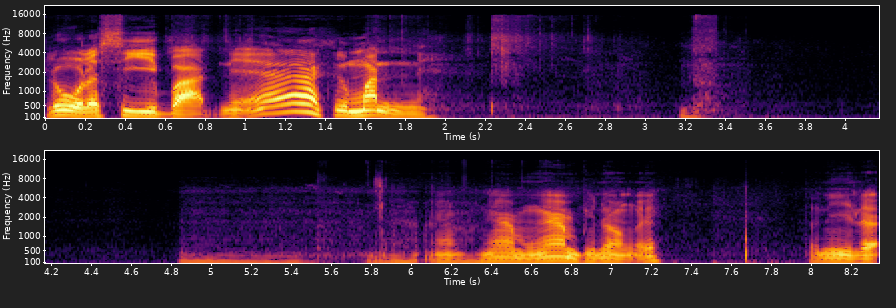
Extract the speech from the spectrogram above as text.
โลละสี่บาทเนี่ยคือมันเนี่ยงามงามพี่น้องเอ้ยตอนนี้ละ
